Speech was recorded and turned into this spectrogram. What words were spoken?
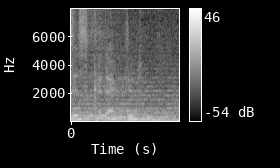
Disconnected.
